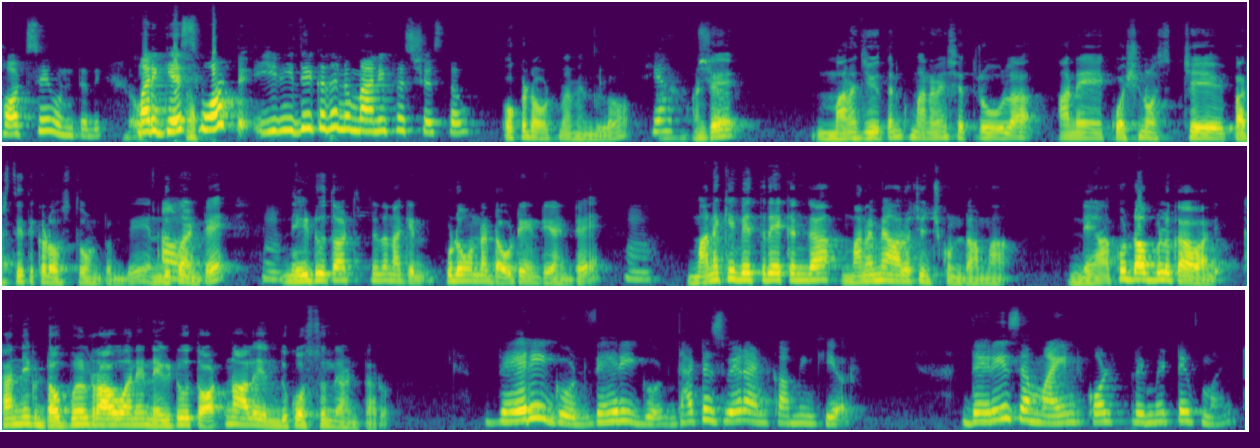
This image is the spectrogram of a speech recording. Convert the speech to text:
థాట్సే ఉంటుంది. మరి గెస్ వాట్ ఇదే కదా నువ్వు మేనిఫెస్ట్ చేస్తావు? ఒక డౌట్ మ్యామ్ ఇందులో. అంటే మన జీవితానికి మనమే శత్రువుల అనే క్వశ్చన్ వచ్చే పరిస్థితి ఇక్కడ వస్తూ ఉంటుంది. ఎందుకంటే Hmm. నెగిటివ్ థాట్స్ మీద నాకు ఎప్పుడు ఉన్న డౌట్ ఏంటి అంటే Hmm. మనకి వ్యతిరేకంగా మనమే ఆలోచించుకుంటామా? నాకు డబ్బులు కావాలి. కానీ నీకు డబ్బులు రావు అనే నెగిటివ్ థాట్ నాలో ఎందుకు వస్తుంది అంటారు? Very good very good that is where I'm coming here there is a mind called primitive mind.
